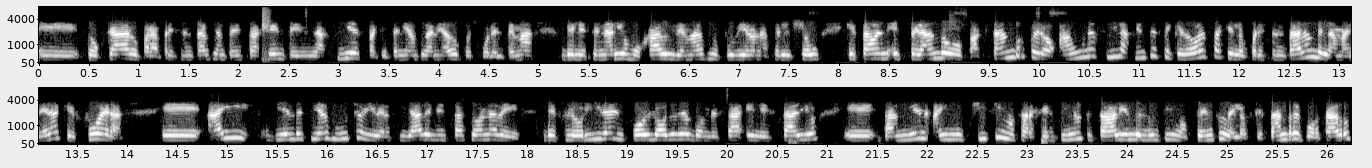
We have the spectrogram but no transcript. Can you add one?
eh, tocar o para presentarse ante esta gente en la fiesta que tenían planeado, pues por el tema del escenario mojado y demás no pudieron hacer el show que estaban esperando o pactando, pero aún así la gente se quedó hasta que lo presentaron de la manera que fuera. Eh, hay, bien decías, mucha diversidad en esta zona de, de Florida, en Fort Lauderdale, donde está el estadio. Eh, también hay muchísimos argentinos, estaba viendo el último censo de los que están reportados,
